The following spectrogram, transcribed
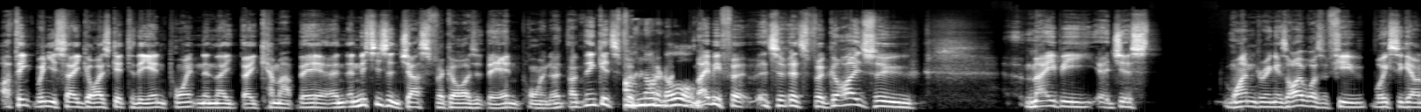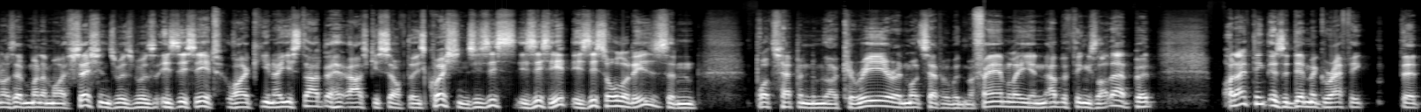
I think when you say guys get to the end point and then they they come up there, and, and this isn't just for guys at the end point. I, I think it's for oh, not at all. Maybe for it's it's for guys who maybe just wondering as I was a few weeks ago when I was having one of my sessions was was is this it? Like you know you start to ask yourself these questions: Is this is this it? Is this all it is? And what's happened in my career and what's happened with my family and other things like that. But I don't think there's a demographic that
